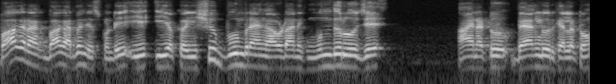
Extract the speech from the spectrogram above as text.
బాగా నాకు బాగా అర్థం చేసుకోండి ఈ ఈ యొక్క ఇష్యూ బూమ్రాంగ్ అవడానికి ముందు రోజే ఆయన అటు బెంగళూరుకి వెళ్ళటం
